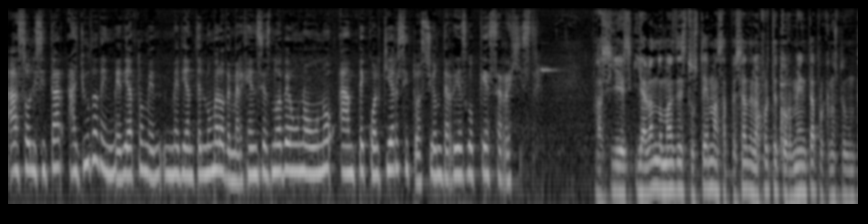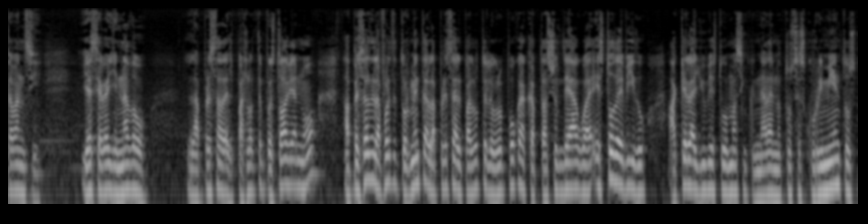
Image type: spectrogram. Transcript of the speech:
a solicitar ayuda de inmediato mediante el número de emergencias 911 ante cualquier situación de riesgo que se registre. Así es, y hablando más de estos temas, a pesar de la fuerte tormenta, porque nos preguntaban si ya se había llenado la presa del Palote, pues todavía no. A pesar de la fuerte tormenta, la presa del Palote logró poca captación de agua. Esto debido a que la lluvia estuvo más inclinada en otros escurrimientos,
